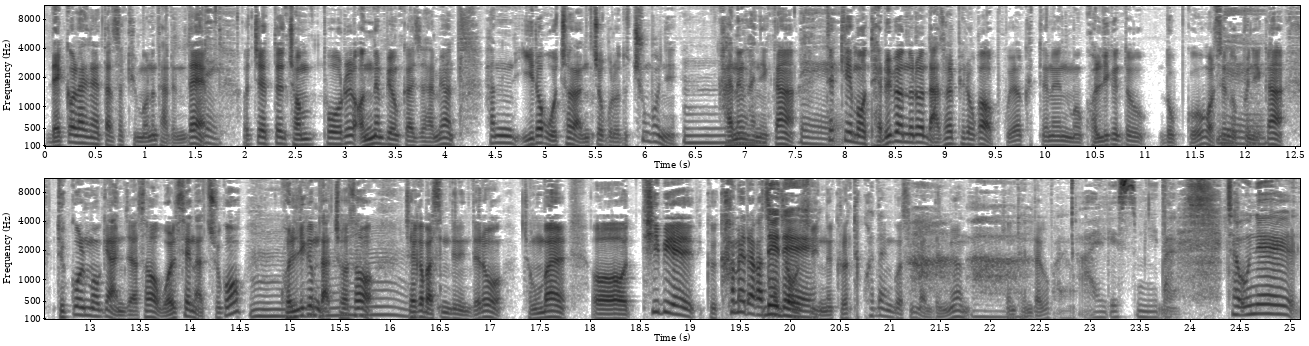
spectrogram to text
내 걸 하느냐에 따라서 규모는 다른데 네. 어쨌든 점포를 얻는 비용까지 하면 한 1억 5천 안쪽으로도 충분히 음. 가능하니까 네. 특히 뭐 대로변으로 나설 필요가 없고요. 그때는 뭐 권리금도 높고 월세 네. 높으니까 뒷골목에 앉아서 월세 낮추고 음. 권리금 낮춰서 제가 말씀드린 대로 정말 어 TV에 그 카메라가 찾아올 수 있는 그런 특화된 것을 만들면 아. 전 된다고 봐요. 알겠습니다. 네. 자 오늘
